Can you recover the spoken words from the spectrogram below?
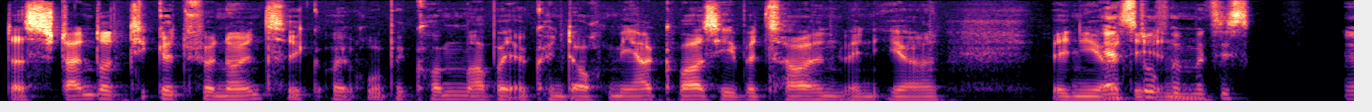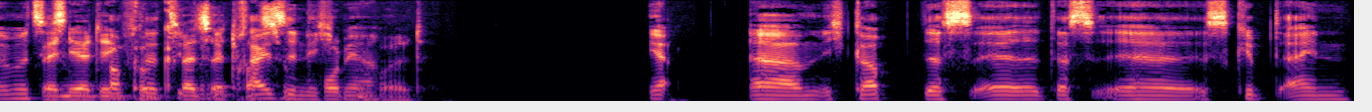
das Standardticket für 90 Euro bekommen, aber ihr könnt auch mehr quasi bezahlen, wenn ihr, wenn ihr den, doof, wenn, wenn, wenn ihr den Kongress etwas supporten wollt. Ähm, ich glaube, dass, äh, dass äh, es gibt ein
